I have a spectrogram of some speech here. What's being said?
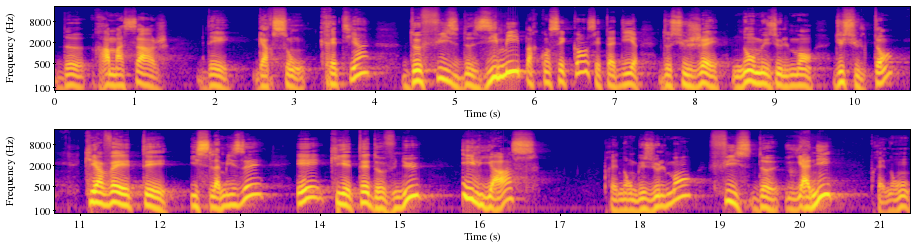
de ramassage des garçons chrétiens, de fils de Zimi par conséquent, c'est-à-dire de sujets non musulmans du sultan, qui avaient été islamisés et qui étaient devenus Ilias, prénom musulman, fils de Yani, prénom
